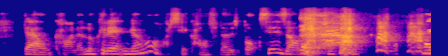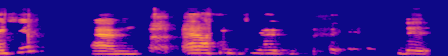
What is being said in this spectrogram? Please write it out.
they'll kind of look at it and go, oh, I tick half of those boxes. I'll check application. Um, and I think, you know, the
